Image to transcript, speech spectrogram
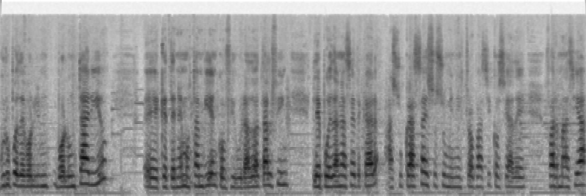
grupo de voluntarios que tenemos también configurado a tal fin, le puedan acercar a su casa esos suministros básicos, sea de farmacia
